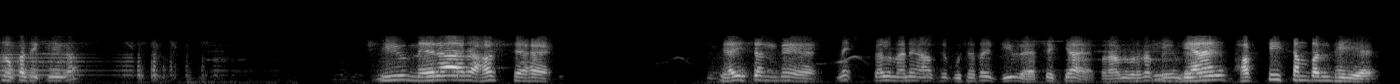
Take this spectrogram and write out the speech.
श्लोक का देखिएगा। जीव मेरा रहस्य है। यही संदेह है। नहीं कल मैंने आपसे पूछा था जीव रहस्य क्या है? पर आपने बोला था प्रेम ज्ञान भक्ति संबंधी है।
